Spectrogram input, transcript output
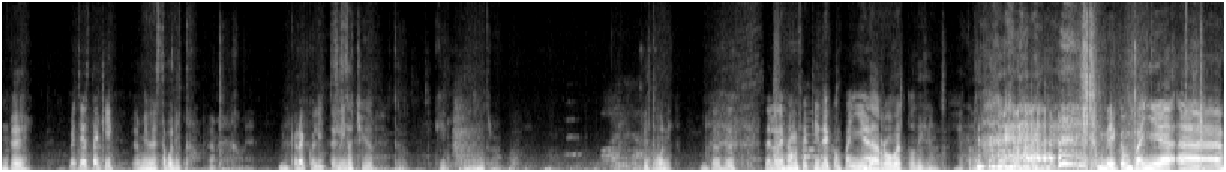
Ok. Pues ya está aquí. Pero miren, está bonito. Un caracolito Sí, lindo. está chido. Aquí adentro. Sí, está bonito. Entonces se lo dejamos aquí de De a compañía. Roberto dicen. De compañía a,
